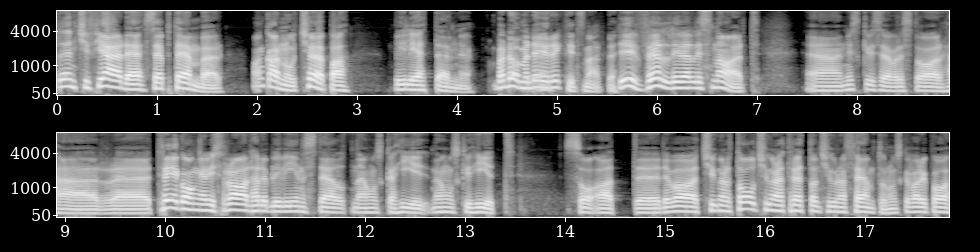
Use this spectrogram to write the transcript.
den 24 september. Man kan nog köpa biljetten nu. Vadå, men det är ju riktigt snart det. Det är väldigt, väldigt snart. Uh, nu ska vi se vad det står här. Uh, tre gånger i rad har det blivit inställt när hon, ska hit, när hon skulle hit. Så att uh, det var 2012, 2013, 2015. Hon ska vara på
